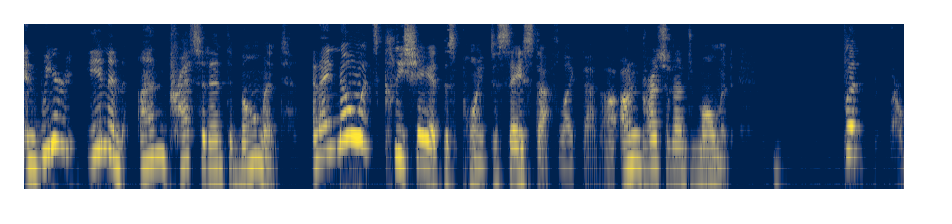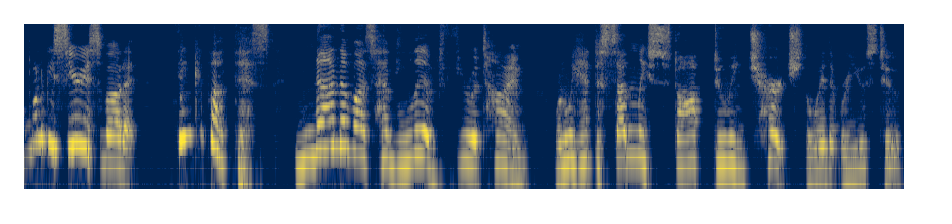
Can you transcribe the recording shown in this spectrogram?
And we are in an unprecedented moment. And I know it's cliche at this point to say stuff like that, unprecedented moment. But I want to be serious about it. Think about this. None of us have lived through a time when we had to suddenly stop doing church the way that we're used to,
